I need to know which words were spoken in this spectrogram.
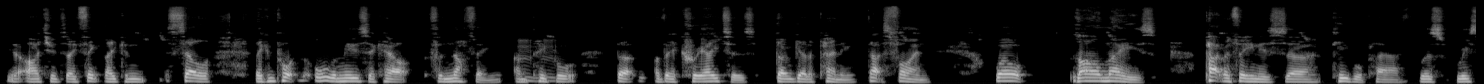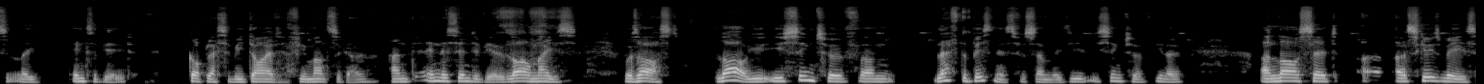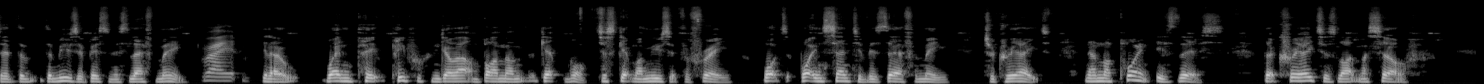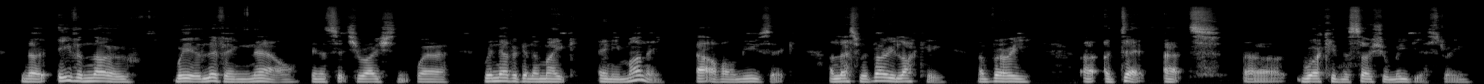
you know, iTunes, they think they can sell, they can put all the music out for nothing and Mhm. people that are the creators don't get a penny. That's fine. Well, Lyle Mays, Pat Metheny's uh, keyboard player was recently interviewed. God bless him, he died a few months ago. And in this interview, Lyle Mays was asked, Lyle, you, you seem to have um, left the business for some reason. You, you seem to have, you know. And Lyle said, uh, "Excuse me," he said, "the the music business left me. Right. You know, when pe- people can go out and buy my get well, just get my music for free. What what incentive is there for me to create? Now, my point is this: that creators like myself, you know, even though we are living now in a situation where we're never going to make any money out of our music unless we're very lucky and very uh, adept at uh, working the social media stream,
